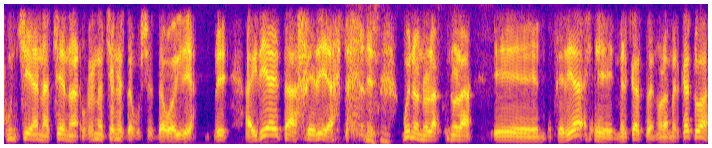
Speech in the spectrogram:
funtzean atzean, horren atzean ez dago, ez dago airea. Eh? Airea eta fedea, eta, bueno, nola, nola, e, fedea e, merkatua, nola merkatua,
